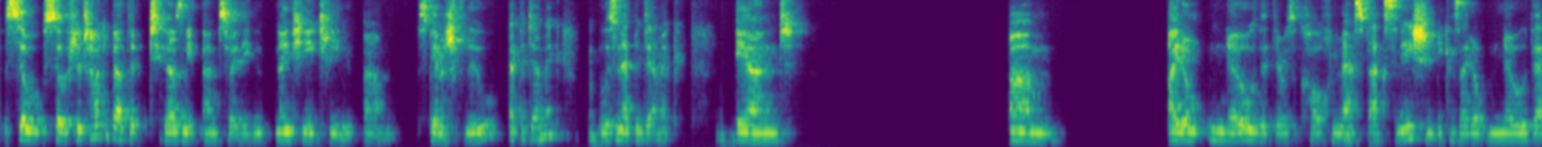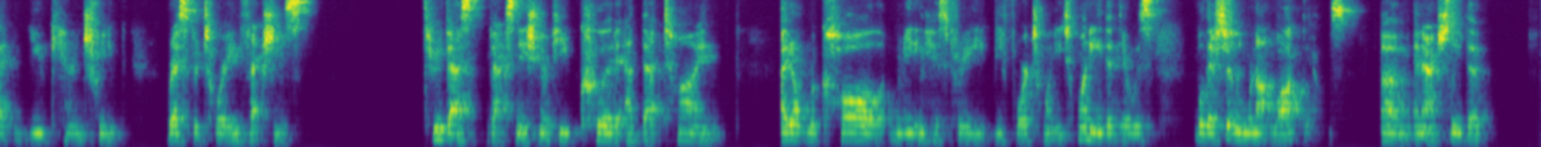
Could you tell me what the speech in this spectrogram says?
so so if you're talking about the 2000, I'm sorry, the 1918 um, Spanish flu epidemic, mm-hmm. it was an epidemic, mm-hmm. and um, I don't know that there was a call for mass vaccination because I don't know that you can treat respiratory infections through vaccination, or if you could at that time. I don't recall reading history before 2020 that there was, well, there certainly were not lockdowns. Um, and actually, the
